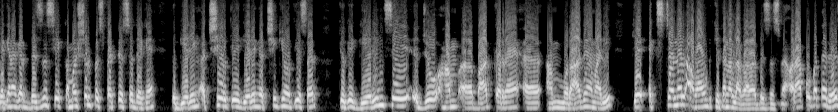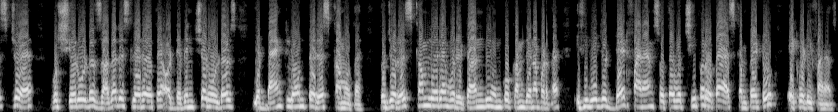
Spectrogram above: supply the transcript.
लेकिन अगर बिज़नेस या कमर्शियल परस्पेक्टिव से देखें तो गेयरिंग अच्छी होती है। गेयरिंग अच्छी क्यों होती है सर क्योंकि गियरिंग से जो हम बात कर रहे हैं हम मुराद है हमारी कि एक्सटर्नल अमाउंट कितना लगा हुआ है बिज़नेस में। और आपको पता है रिस्क जो है, वो शेयर होल्डर्स ज़्यादा रिस्क ले रहे होते हैं और डिवेंचर होल्डर्स या बैंक लोन पे रिस्क कम होता है। तो जो रिस्क कम ले रहे हैं, वो रिटर्न भी उनको कम देना पड़ता है। इसीलिए जो डेट फाइनेंस होता है, वो चीपर होता है as compare to equity finance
